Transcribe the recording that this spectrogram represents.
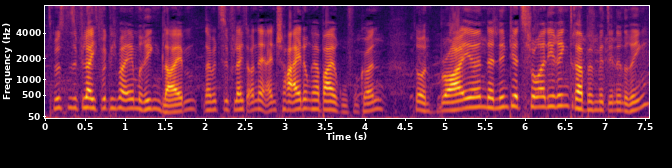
Jetzt müssten sie vielleicht wirklich mal im Ring bleiben, damit sie vielleicht auch eine Entscheidung herbeirufen können. So, und Bryan, der nimmt jetzt schon mal die Ringtreppe mit in den Ring.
